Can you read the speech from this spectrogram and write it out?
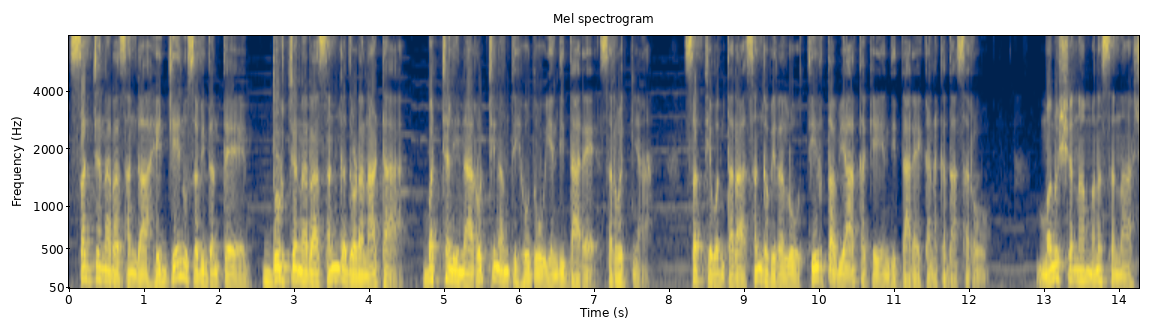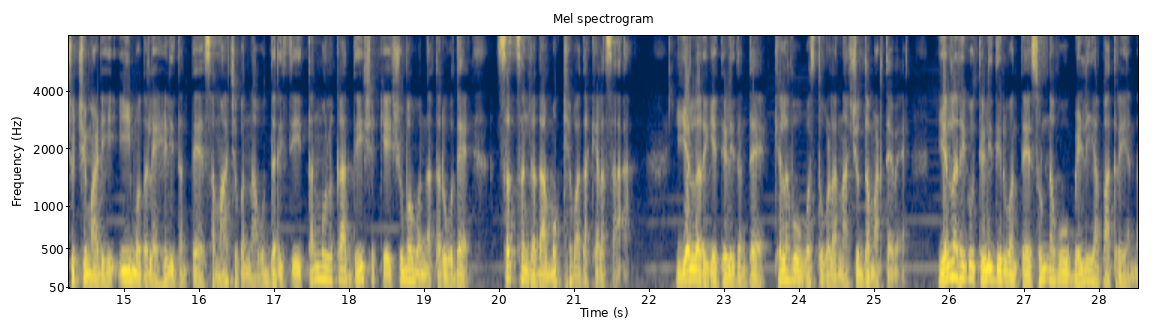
ಸಜ್ಜನರ ಸಂಘ ಹೆಜ್ಜೇನು ಸವಿದಂತೆ ದುರ್ಜನರ ಸಂಘದೊಡನಾಟ ಬಚ್ಚಲಿನ ರೊಚ್ಚಿನಂತಿಹುದು ಎಂದಿದ್ದಾರೆ ಸರ್ವಜ್ಞ. ಸತ್ಯವಂತರ ಸಂಘವಿರಲು ತೀರ್ಥವ್ಯಾತಕೆ ಎಂದಿದ್ದಾರೆ ಕನಕದಾಸರು. ಮನುಷ್ಯನ ಮನಸ್ಸನ್ನು ಶುಚಿ ಮಾಡಿ ಈ ಮೊದಲೇ ಹೇಳಿದಂತೆ ಸಮಾಜವನ್ನು ಉದ್ಧರಿಸಿ ತನ್ಮೂಲಕ ದೇಶಕ್ಕೆ ಶುಭವನ್ನು ತರುವುದೇ ಸತ್ಸಂಗದ ಮುಖ್ಯವಾದ ಕೆಲಸ. ಎಲ್ಲರಿಗೆ ತಿಳಿದಂತೆ ಕೆಲವು ವಸ್ತುಗಳನ್ನು ಶುದ್ಧ ಮಾಡ್ತೇವೆ. ಎಲ್ಲರಿಗೂ ತಿಳಿದಿರುವಂತೆ ಸುಣ್ಣವು ಬೆಳ್ಳಿಯ ಪಾತ್ರೆಯನ್ನ,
